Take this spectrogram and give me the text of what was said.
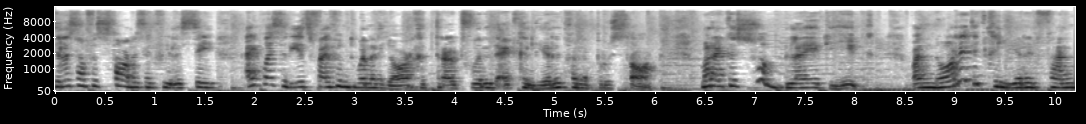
julle sal verstaan as ek vir julle sê ek was reeds 25 jaar getroud voordat ek geleer het van 'n prostaat. Maar ek is so bly ek het want nadat ek geleer het van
